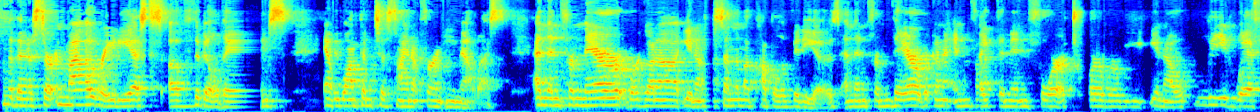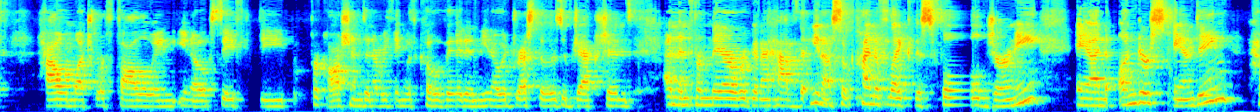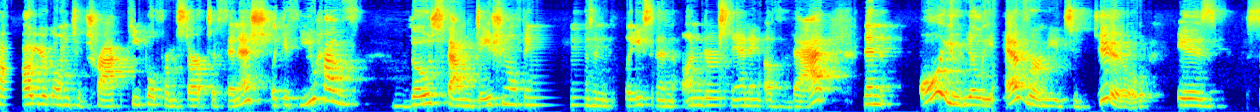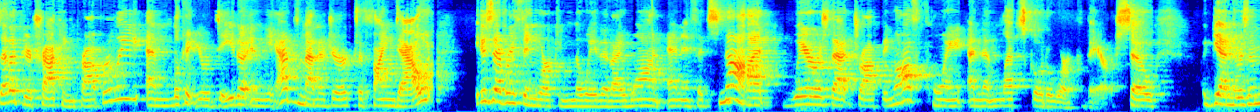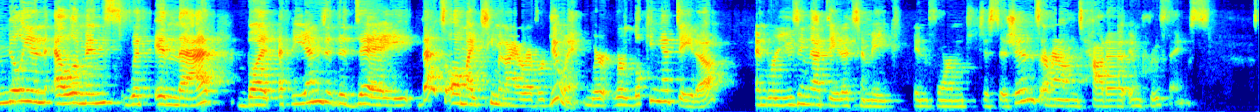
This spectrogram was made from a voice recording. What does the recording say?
within a certain mile radius of the buildings and we want them to sign up for an email list and then from there we're gonna you know send them a couple of videos. And then from there we're gonna invite them in for a tour where we you know lead with how much we're following you know safety precautions and everything with covid and you know address those objections. And then from there we're to have the you know so kind of like this full journey and understanding how you're going to track people from start to finish. Like if you have those foundational things in place and understanding of that then all you really ever need to do is set up your tracking properly and look at your data in the ads manager to find out is everything working the way that I want? And if it's not, where is that dropping off point? And then let's go to work there. So again, there's a million elements within that, but at the end of the day, that's all my team and I are ever doing. We're, we're looking at data and we're using that data to make informed decisions around how to improve things.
